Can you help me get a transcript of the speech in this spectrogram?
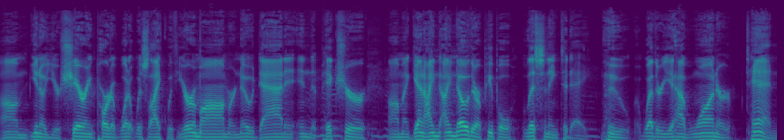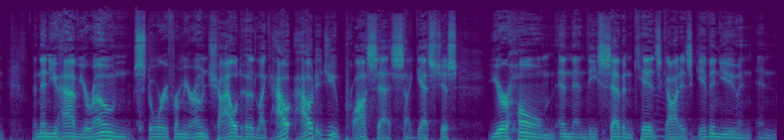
um, you know you're sharing part of what it was like with your mom or no dad in, in the mm-hmm. picture. Mm-hmm um, again, I, I know there are people listening today who, whether you have one or 10, and then you have your own story from your own childhood, like how, how did you process, I guess, just your home and then these seven kids mm-hmm. God has given you and, and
